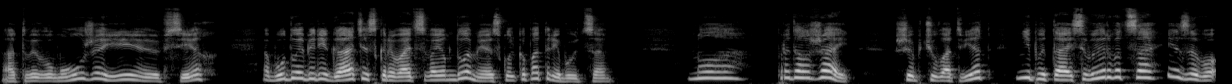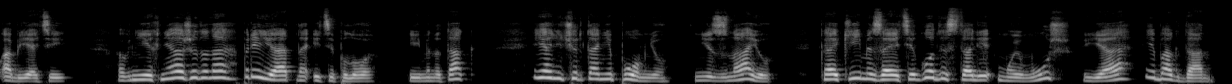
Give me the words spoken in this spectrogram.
От твоего мужа и всех. Буду оберегать и скрывать в своем доме, сколько потребуется. Но продолжай, — шепчу в ответ, не пытаясь вырваться из его объятий. В них неожиданно приятно и тепло. Именно так. Я ни черта не помню, не знаю, какими за эти годы стали мой муж, я и Богдан.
